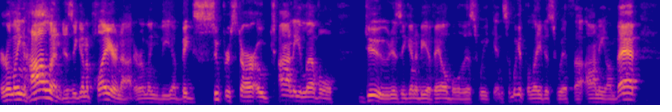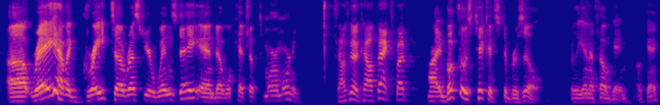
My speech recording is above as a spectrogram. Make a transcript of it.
Erling Haaland. Is he going to play or not? Erling, the uh, big superstar Ohtani level dude, is he going to be available this weekend? So we'll get the latest with uh, Ani on that. Uh, Ray, have a great rest of your Wednesday, and we'll catch up tomorrow morning. Sounds good, Cal. Thanks, bud. And book those tickets to Brazil for the NFL game. Okay.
